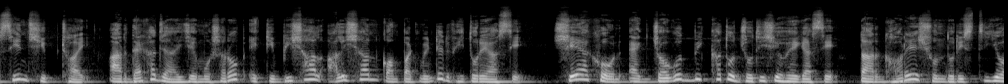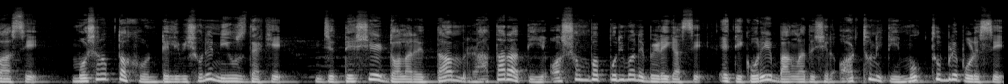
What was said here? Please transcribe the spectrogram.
সিন শিফট হয়। আর দেখা যায় যে মোশারফ একটি বিশাল আলিশান কম্পার্টমেন্টের ভিতরে আসে সে এখন এক জগৎ বিখ্যাত জ্যোতিষী হয়ে গেছে। তার ঘরে সুন্দরী স্ত্রীও আসে মোশারফ তখন টেলিভিশনে নিউজ দেখে। যে দেশের ডলারের দাম রাতারাতি অসম্ভব পরিমাণে বেড়ে গেছে। এতে করে বাংলাদেশের অর্থনীতি মুখ থুবড়ে পড়েছে।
